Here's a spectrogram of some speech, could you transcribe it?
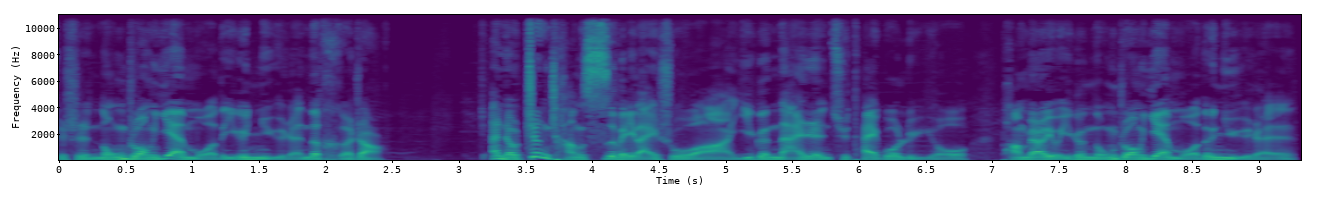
就是浓妆艳抹的一个女人的合照。”按照正常思维来说啊，一个男人去泰国旅游，旁边有一个浓妆艳抹的女人，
